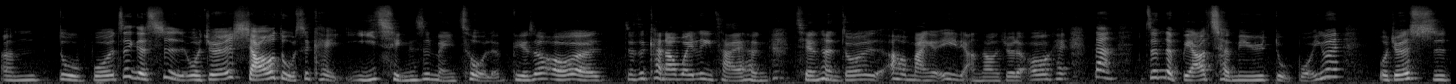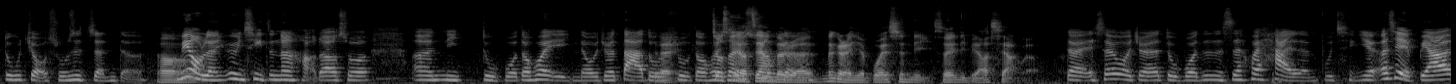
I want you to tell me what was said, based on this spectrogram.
嗯，赌博这个事，我觉得小赌是可以怡情是没错的，比如说偶尔就是看到威力彩很钱很多，哦，买个一两张，我觉得 OK，但真的不要沉迷于赌博，因为。我觉得十赌九输是真的，嗯、没有人运气真的好到说，呃，你赌博都会赢的。我觉得大多数都会。就算有这样的人，那个人也不会是你，所以你不要想了。对，所以我觉得赌博真的是会害人不轻，也而且也不要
